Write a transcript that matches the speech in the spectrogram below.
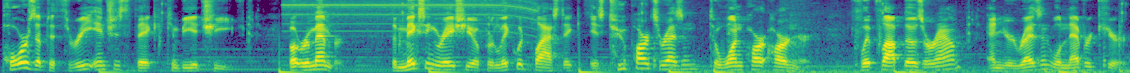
pours up to 3 inches thick can be achieved. But remember, the mixing ratio for liquid plastic is 2 parts resin to 1 part hardener. Flip-flop those around, and your resin will never cure.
